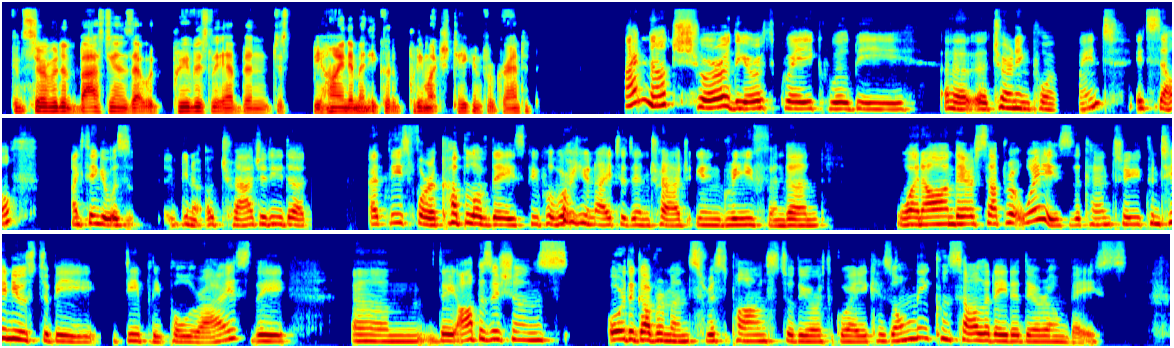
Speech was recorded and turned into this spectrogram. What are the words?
conservative bastions that would previously have been just behind him and he could have pretty much taken for granted? I'm not sure the earthquake will be a, a turning point itself. I think it was, you know, a tragedy that at least for a couple of days, people were united in tragedy, in grief, and then went on their separate ways. The country continues to be deeply polarized. The um, the opposition's or the government's response to the earthquake has only consolidated their own base.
